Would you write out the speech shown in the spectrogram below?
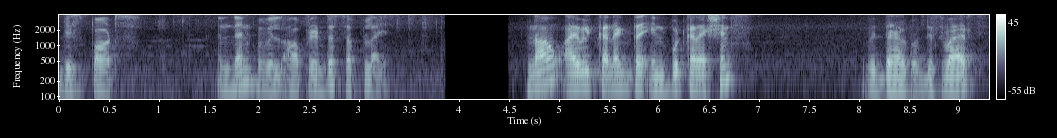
these pots and then we will operate the supply now I will connect the input connections with the help of these wires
